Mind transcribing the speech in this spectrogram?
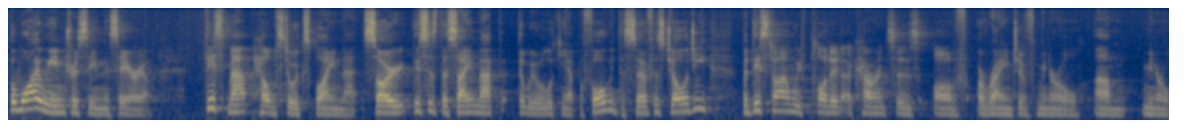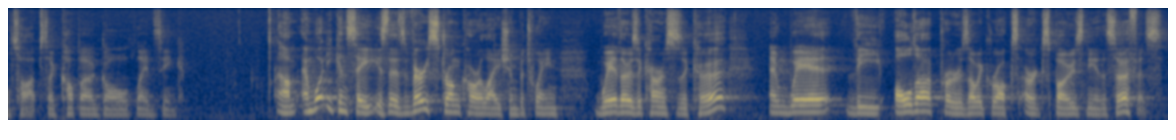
But why are we interested in this area? This map helps to explain that. So this is the same map that we were looking at before with the surface geology, but this time we've plotted occurrences of a range of mineral, um, mineral types, so copper, gold, lead, zinc. Um, and what you can see is there's a very strong correlation between where those occurrences occur and where the older Proterozoic rocks are exposed near the surface.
